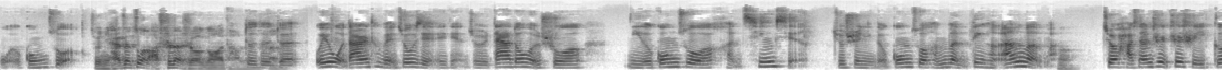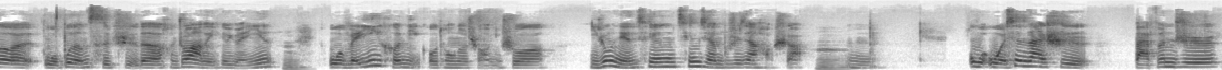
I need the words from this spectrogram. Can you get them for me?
我的工作，就你还在做老师的时候跟我讨论。对对对，因为我当时特别纠结一点，就是大家都会说你的工作很清闲，就是你的工作很稳定、很安稳嘛。嗯。就好像这这是一个我不能辞职的很重要的一个原因。嗯，我唯一和你沟通的时候，你说你这么年轻，清闲不是件好事儿。嗯嗯，我我现在是百分之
